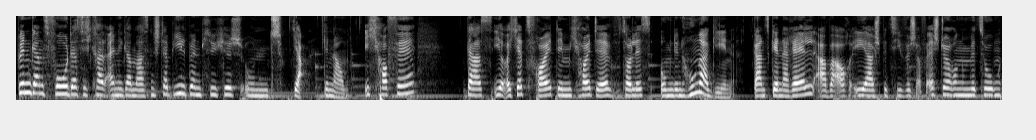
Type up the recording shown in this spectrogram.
bin ganz froh, dass ich gerade einigermaßen stabil bin psychisch und ja, genau. Ich hoffe, dass ihr euch jetzt freut, nämlich heute soll es um den Hunger gehen. Ganz generell, aber auch eher spezifisch auf Essstörungen bezogen.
